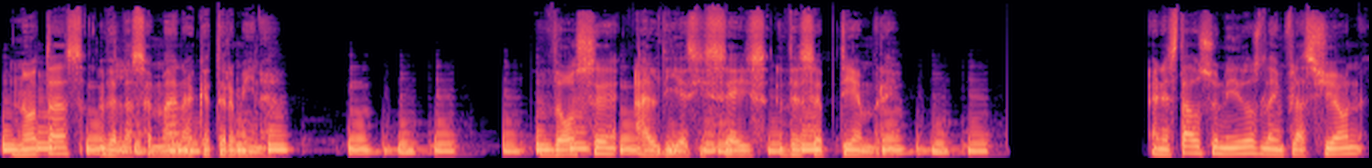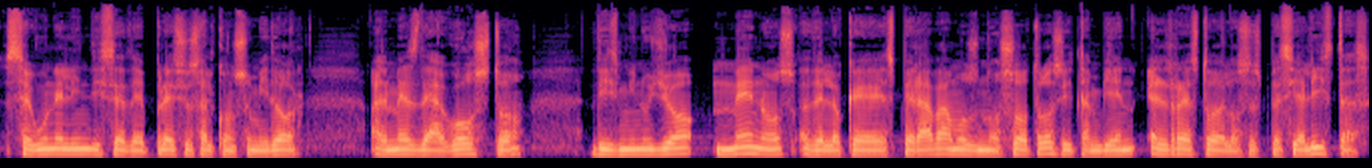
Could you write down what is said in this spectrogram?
Notas de la semana que termina. 12 al 16 de septiembre. En Estados Unidos la inflación, según el índice de precios al consumidor, al mes de agosto, disminuyó menos de lo que esperábamos nosotros y también el resto de los especialistas,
